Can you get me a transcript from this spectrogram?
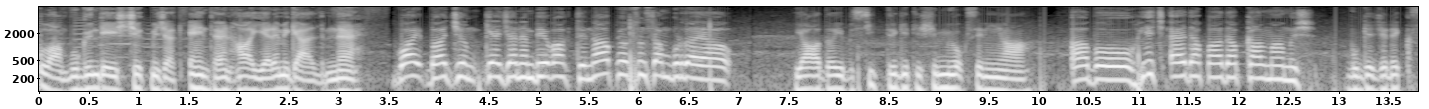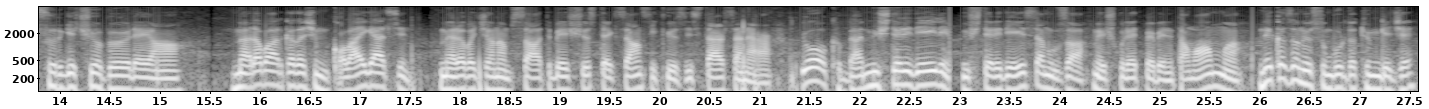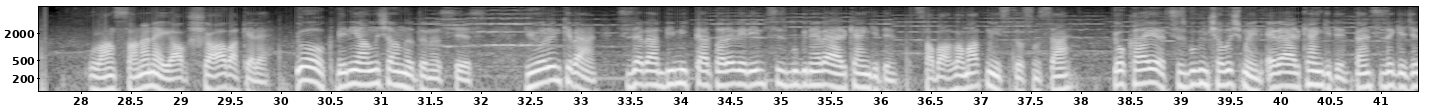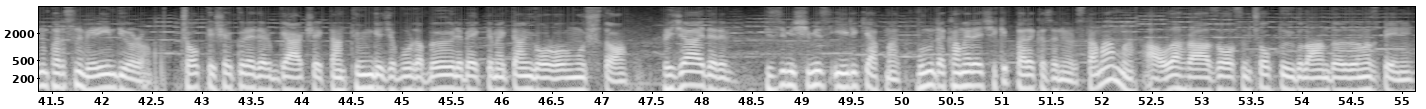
Ulan bugün de iş çıkmayacak. En tenha yere mi geldim ne? Vay bacım gecenin bir vakti ne yapıyorsun sen burada ya? Ya dayı bir siktir git işim yok senin ya. Abo hiç edep adap kalmamış. Bu gece ne kısır geçiyor böyle ya. Merhaba arkadaşım kolay gelsin. Merhaba canım saati 500 teksan 800 istersen eğer. Yok ben müşteri değilim. Müşteri değilsen uza meşgul etme beni tamam mı? Ne kazanıyorsun burada tüm gece? Ulan sana ne yavşağa bak hele. Yok beni yanlış anladınız siz. Diyorum ki ben size ben bir miktar para vereyim siz bugün eve erken gidin. Sabahlamak mı istiyorsun sen? Yok hayır siz bugün çalışmayın eve erken gidin. Ben size gecenin parasını vereyim diyorum. Çok teşekkür ederim gerçekten. Tüm gece burada böyle beklemekten yorulmuştum. Rica ederim. Bizim işimiz iyilik yapmak. Bunu da kameraya çekip para kazanıyoruz tamam mı? Allah razı olsun çok duygulandırdınız beni.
